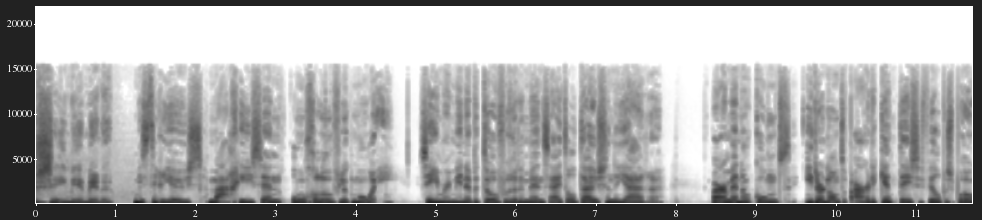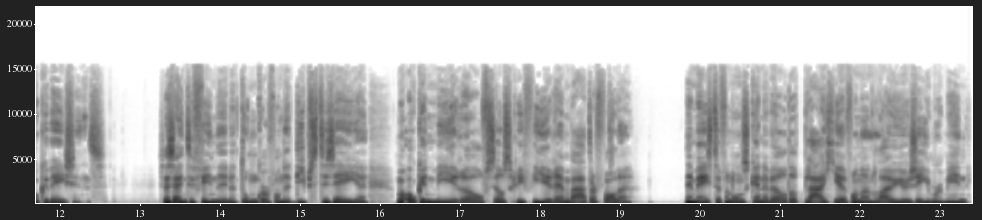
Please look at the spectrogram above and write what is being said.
Zeemeerminnen. Mysterieus, magisch en ongelooflijk mooi. Zeemeerminnen betoveren de mensheid al duizenden jaren. Waar men ook komt, ieder land op aarde kent deze veelbesproken wezens. Ze zijn te vinden in het donker van de diepste zeeën, maar ook in meren of zelfs rivieren en watervallen. De meeste van ons kennen wel dat plaatje van een luie zeemermin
